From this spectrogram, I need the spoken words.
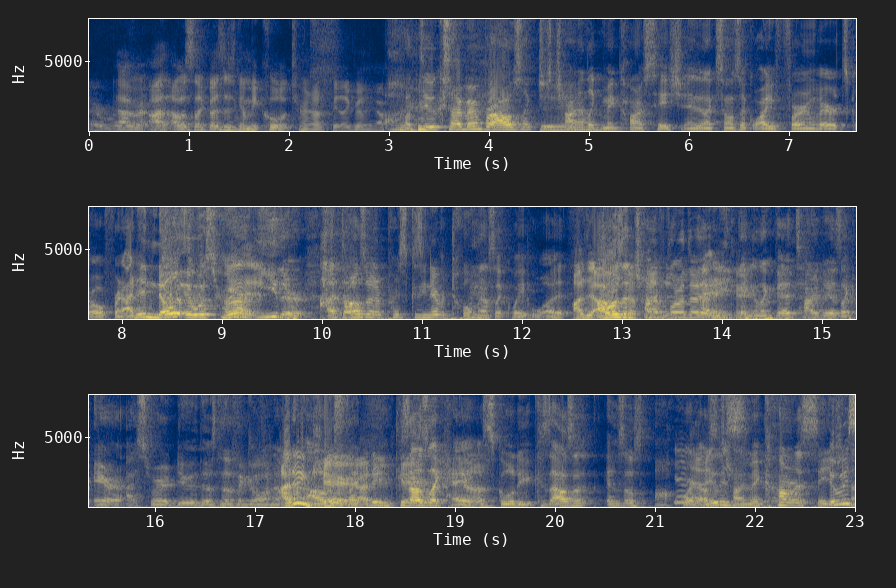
I remember. I, remember, I, I was like, "Oh, this is gonna be cool." It turned out to be like really awkward. Oh, dude, because I remember I was like just trying to like make conversation, and then like someone's like, "Why are you flirting with Eric's girlfriend?" I didn't know it was her Yeah. either. I thought it was another person because he never told me. I was like, "Wait, what?" I, did, I, wasn't offended. trying to flirt with her or I didn't anything, care. and like the entire day I was like, "Eric, I swear, dude, there was nothing going on." I didn't was, care. like- I didn't Because I was like, "Hey, No. what school do you?" Because I was, it was, it was awkward. Yeah, I was it was- trying to make conversation. It was I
